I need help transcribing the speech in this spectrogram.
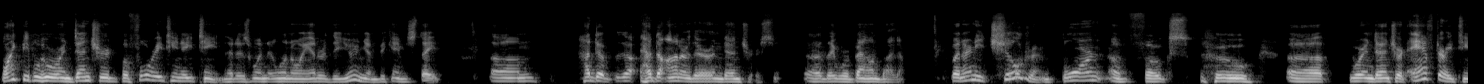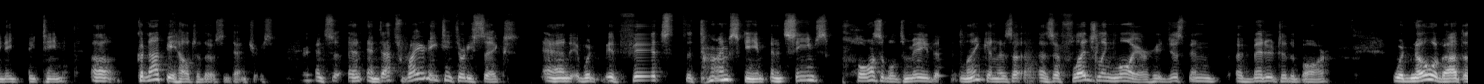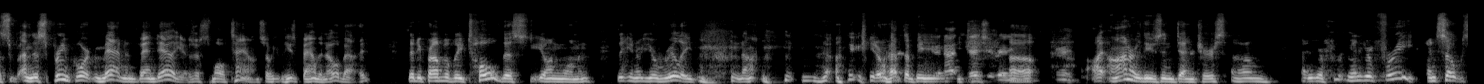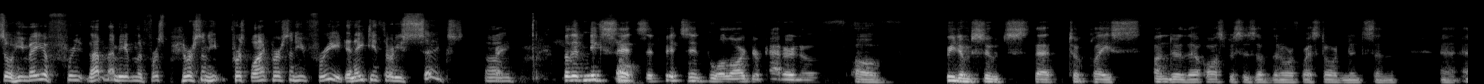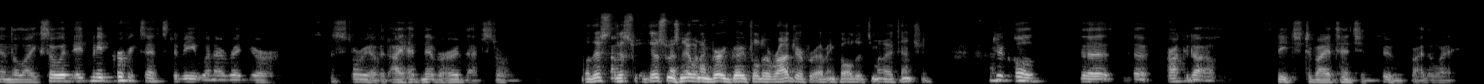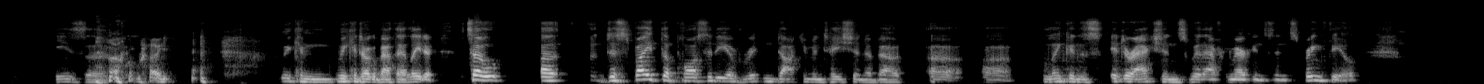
black people who were indentured before 1818, that is when Illinois entered the Union, became a state, um, had to had to honor their indentures. Uh, they were bound by them. But any children born of folks who uh, were indentured after 1818 uh, could not be held to those indentures. Right. And so, and, and that's right at 1836. And it would it fits the time scheme, and it seems plausible to me that Lincoln, as a as a fledgling lawyer who'd just been admitted to the bar, would know about this. And the Supreme Court met in Vandalia, it's a small town, so he's bound to know about it. That he probably told this young woman that you know you're really not, you don't have to be. You're not indentured uh, Right. I honor these indentures, um, and you're and you're free. And so so he may have freed that may be even the first person he first black person he freed in 1836. Um, Right. But it makes sense. It fits into a larger pattern of, of freedom suits that took place under the auspices of the Northwest Ordinance and, and, and the like. So it, it made perfect sense to me when I read your story of it. I had never heard that story. Well, this this this was new, and I'm very grateful to Roger for having called it to my attention. You called the, the crocodile speech to my attention too, by the way. He's, uh, right. we can we can talk about that later. So, uh, despite the paucity of written documentation about uh, uh, Lincoln's interactions with African Americans in Springfield,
